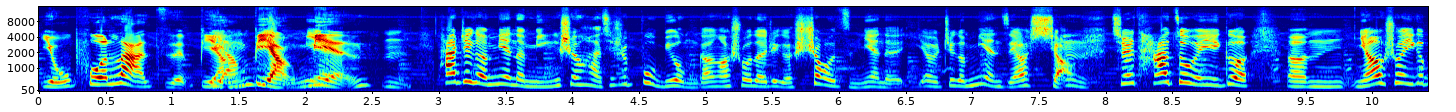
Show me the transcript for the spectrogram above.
油泼辣子表表表面面。嗯，它这个面的名声哈，其实不比我们刚刚说的这个臊子面的要这个面子要小。嗯其实它作为一个，嗯，你要说一个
